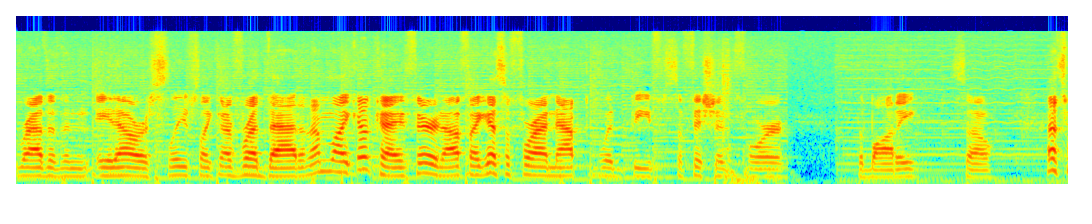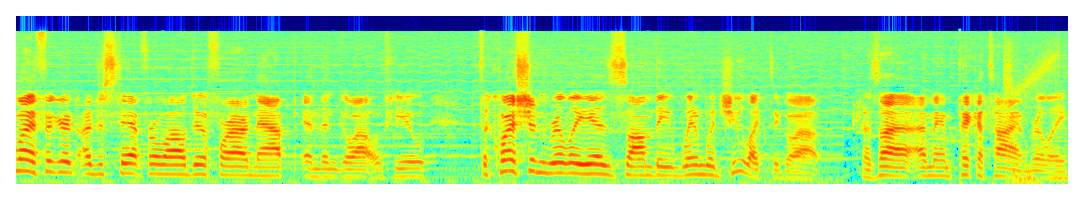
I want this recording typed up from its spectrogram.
rather than eight-hour sleeps. Like, I've read that, and I'm like, okay, fair enough. I guess a four-hour nap would be sufficient for the body. So that's why I figured I'd just stay up for a while, do a four-hour nap, and then go out with you. The question really is, Zombie, when would you like to go out? Because I, I mean, pick a time, really.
